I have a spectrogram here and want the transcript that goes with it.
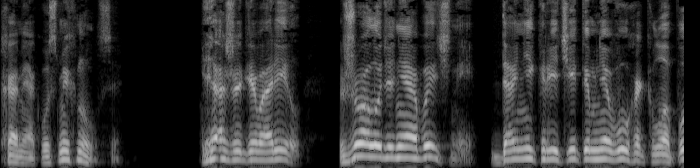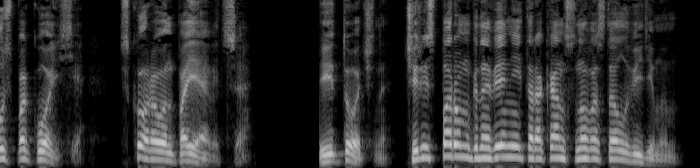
Хомяк усмехнулся. «Я же говорил, желуди необычный. Да не кричи ты мне в ухо, Клоп, успокойся. Скоро он появится». И точно. Через пару мгновений таракан снова стал видимым.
